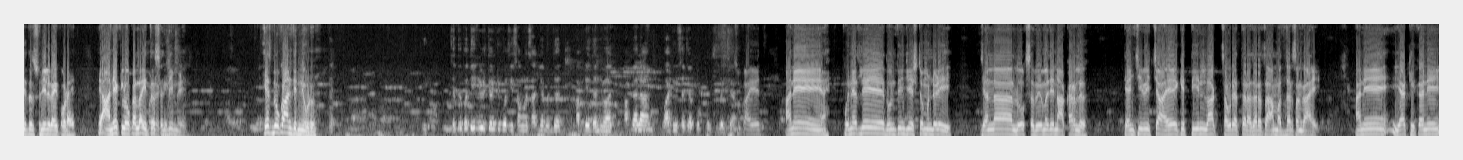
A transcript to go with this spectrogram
इथं सुनील गायकवाड आहेत. हे अनेक लोकांना इथं संधी मिळेल. हेच लोक आणतील निवडून. छत्रपती न्यूज ट्वेंटी फोरशी संवाद साधल्याबद्दल आपले धन्यवाद. आपल्याला वाढदिवसाच्या खूप खूप शुभेच्छा. चूक आहेत. आणि पुण्यातले दोन तीन ज्येष्ठ मंडळी ज्यांना लोकसभेमध्ये नाकारलं त्यांची इच्छा आहे की तीन लाख चौऱ्याहत्तर हजाराचा हा मतदारसंघ आहे. आणि या ठिकाणी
